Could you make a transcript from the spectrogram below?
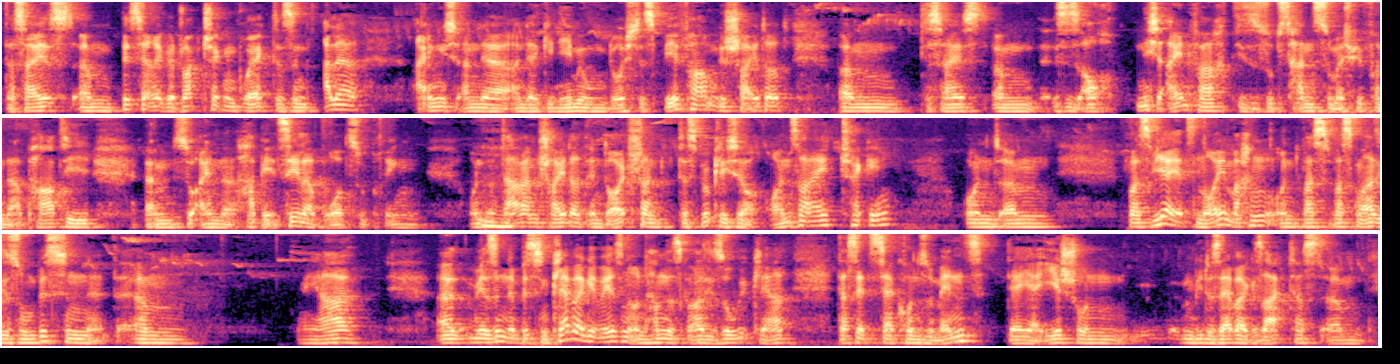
Das heißt, ähm, bisherige Drug-Checking-Projekte sind alle eigentlich an der, an der Genehmigung durch das BfArM gescheitert. Ähm, das heißt, ähm, es ist auch nicht einfach, diese Substanz zum Beispiel von der Party ähm, zu einem HPC-Labor zu bringen. Und mhm. daran scheitert in Deutschland das wirkliche On-Site-Checking. Und ähm, was wir jetzt neu machen und was, was quasi so ein bisschen, ähm, ja, äh, wir sind ein bisschen clever gewesen und haben das quasi so geklärt, dass jetzt der Konsument, der ja eh schon, wie du selber gesagt hast, ähm,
